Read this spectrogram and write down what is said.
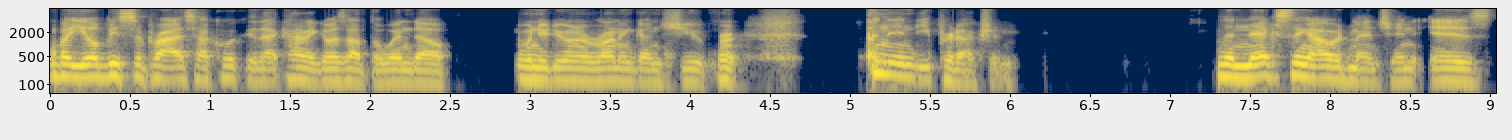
but you'll be surprised how quickly that kind of goes out the window when you're doing a run and gun shoot for an indie production. The next thing I would mention is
